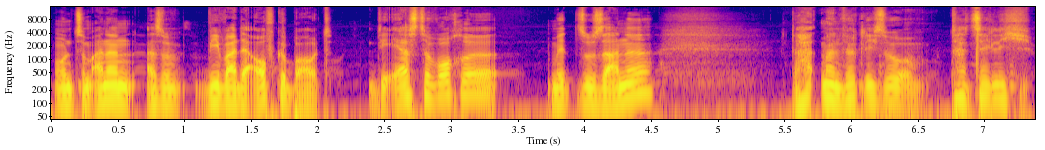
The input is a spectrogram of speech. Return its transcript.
und zum anderen, also wie war der aufgebaut? Die erste Woche mit Susanne, da hat man wirklich so tatsächlich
